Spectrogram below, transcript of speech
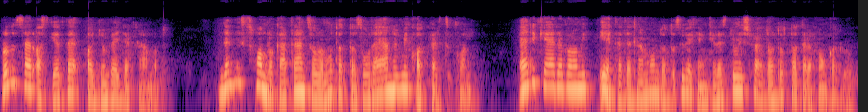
Producer azt kérte, adjon be egy reklámot. Dennis homlokát ráncolva mutatta az óráján, hogy még hat percük van. Enrique erre valamit érthetetlen mondott az üvegen keresztül, és feltartotta a telefonkadlót.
